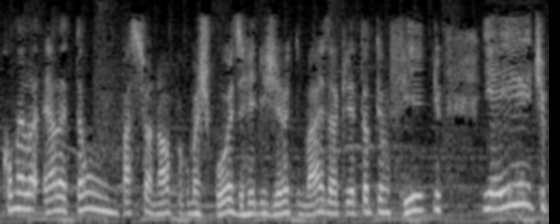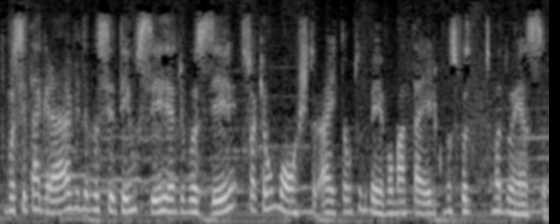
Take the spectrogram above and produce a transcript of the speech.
como ela, ela é tão tão passional por algumas coisas, religião e tudo mais, ela queria tanto ter um filho. E aí, tipo, você tá grávida, você tem um ser dentro de você, só que é um monstro. Ah, então tudo bem, vou matar ele como se fosse uma doença.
